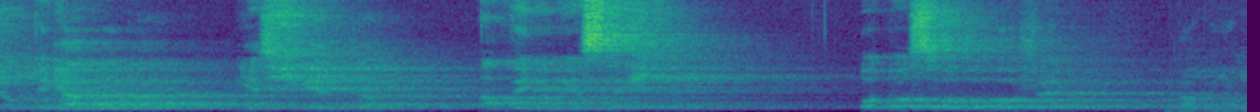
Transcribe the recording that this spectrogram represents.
Świątynia Boga jest święta, a Wy nią jesteście. Oto Słowo Boże. Bogu nie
